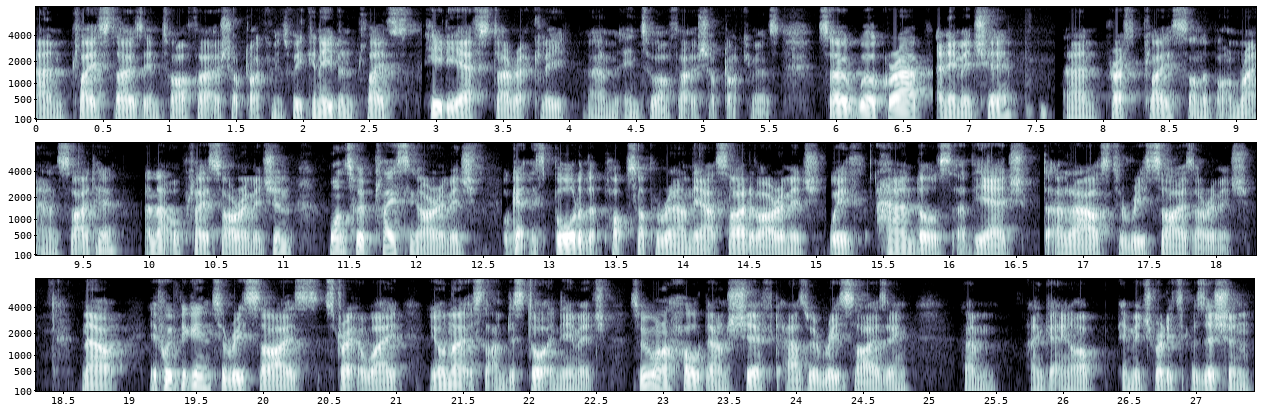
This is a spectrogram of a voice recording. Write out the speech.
and place those into our Photoshop documents. We can even place PDFs directly um, into our Photoshop documents. So we'll grab an image here and press place on the bottom right hand side here and that will place our image and once we're placing our image we'll get this border that pops up around the outside of our image with handles at the edge that allow us to resize our image. Now if we begin to resize straight away you'll notice that I'm distorting the image so we want to hold down shift as we're resizing um, and getting our image ready to position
